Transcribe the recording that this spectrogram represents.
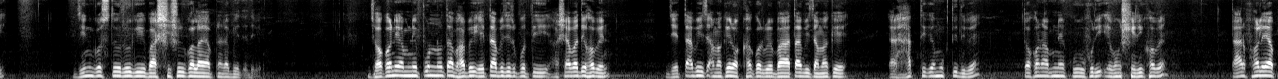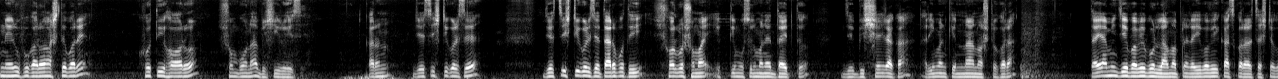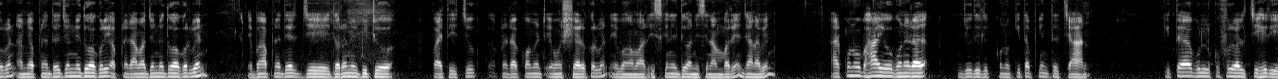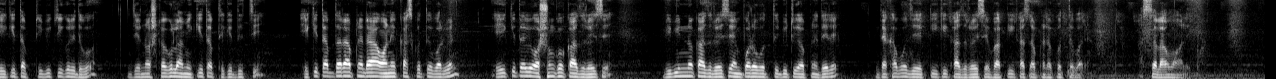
জিনগ্রস্ত রোগী বা শিশুর গলায় আপনারা বেঁধে দেবেন। যখনই আপনি পূর্ণতাভাবে এ তাবিজের প্রতি আশাবাদী হবেন যে তাবিজ আমাকে রক্ষা করবে বা তাবিজ আমাকে এর হাত থেকে মুক্তি দিবে তখন আপনি কুফুরি এবং শিরিক হবে। তার ফলে আপনার উপকারও আসতে পারে, ক্ষতি হওয়ারও সম্ভাবনা বেশি রয়েছে। কারণ যে সৃষ্টি করেছে, যে সৃষ্টি করেছে তার প্রতি সর্বসময় একটি মুসলমানের দায়িত্ব যে বিশ্বাস রাখা, তার ইমানকে না নষ্ট করা। তাই আমি যেভাবে বললাম, আপনারা এইভাবেই কাজ করার চেষ্টা করবেন। আমি আপনাদের জন্য দোয়া করি, আপনারা আমার জন্য দোয়া করবেন। এবং আপনাদের যে ধরনের ভিডিও পাইতে ইচ্ছুক, আপনারা কমেন্ট এবং শেয়ার করবেন এবং আমার স্ক্রিনে দেওয়া নিচে নাম্বারে জানাবেন। আর কোনো ভাই ও বোনেরা যদি কোনো কিতাব কিনতে চান, কিতাবুল কুফর আল চেহেরি এই কিতাবটি বিক্রি করে দেব। যে নস্কাগুলো আমি কিতাব থেকে দিচ্ছি, এই কিতাব দ্বারা আপনারা অনেক কাজ করতে পারবেন। এই কিতাবে অসংখ্য কাজ রয়েছে, বিভিন্ন কাজ রয়েছে। আমি পরবর্তী ভিডিও আপনাদের দেখাবো যে কি কি কাজ রয়েছে বা কী কাজ আপনারা করতে পারেন। আসসালামু আলাইকুম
